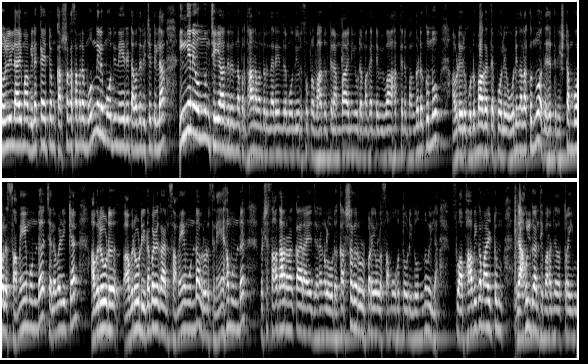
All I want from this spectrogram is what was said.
തൊഴിലില്ലായ്മ വിലക്കയറ്റം കർഷക സമരം ഒന്നിലും മോദി നേരിട്ട് അവതരിച്ചിട്ടില്ല. ഇങ്ങനെയൊന്നും ചെയ്യാതിരുന്ന പ്രധാനമന്ത്രി നരേന്ദ്രമോദി ഒരു സുപ്രഭാതത്തിൽ അംബാനിയുടെ മകന്റെ വിവാഹത്തിന് പങ്കെടുക്കുന്നു. അവിടെ ഒരു കുടുംബാംഗത്തെ പോലെ ഓടി നടക്കുന്നു. അദ്ദേഹത്തിന് ഇഷ്ടം പോലെ സമയമുണ്ട് ചെലവഴിക്കാൻ. അവരോട് അവരോട് ഇടപഴകാൻ സമയമുണ്ട്. അവരോട് സ്നേഹമുണ്ട്. പക്ഷേ സാധാരണക്കാരായ ജനങ്ങളോട് കർഷകർ ഉൾപ്പെടെയുള്ള സമൂഹത്തോട് ഇതൊന്നുമില്ല. സ്വാഭാവികമായിട്ടും രാഹുൽ ഗാന്ധി പറഞ്ഞത് അത്രയും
